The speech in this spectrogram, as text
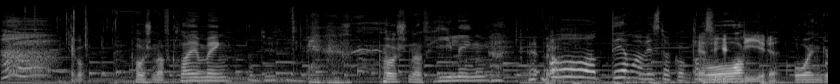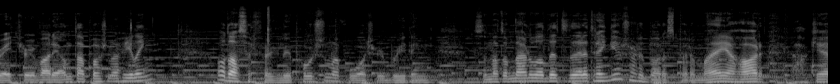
potion of climbing, potion of healing, Å, det må vi stokke opp Det er sikkert Og- dyre. og en greater variant av potion of healing. Og da selvfølgelig potion of water breathing. Sånn at om det er noe av dette dere trenger, så er det bare å spørre meg. Jeg har, jeg har ikke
